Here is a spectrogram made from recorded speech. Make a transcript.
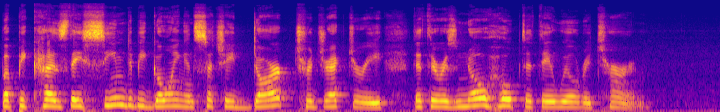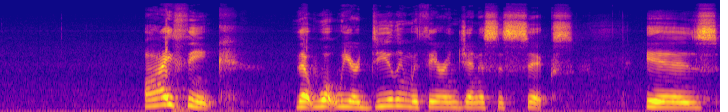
but because they seem to be going in such a dark trajectory that there is no hope that they will return. I think that what we are dealing with there in Genesis 6 is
